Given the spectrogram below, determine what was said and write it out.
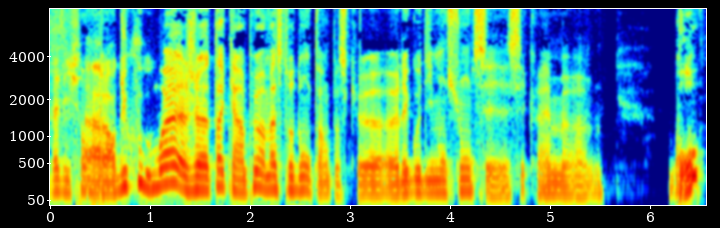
Vas-y, prie. Alors du coup, moi, j'attaque un peu un mastodonte, hein, parce que euh, Lego Dimension, c'est c'est quand même euh, gros,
